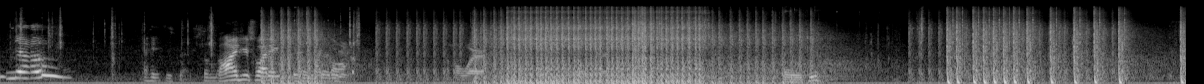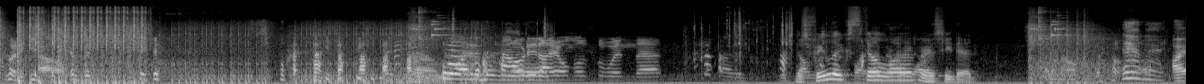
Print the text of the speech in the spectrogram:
No. I hate this match so much. Behind you, sweaty. Oh. I'm aware. Thank you. Sweaty. Um, What in the How did? I almost win that? is Felix still alive or is he dead? I don't know. Damn it. I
